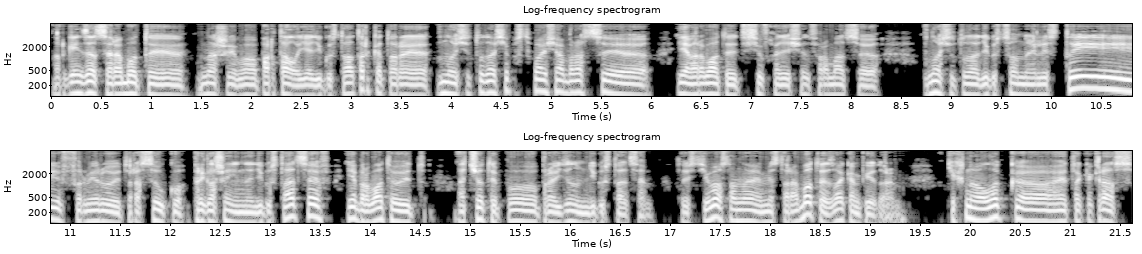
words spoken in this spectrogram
организацией работы нашего портала «Я дегустатор», который вносит туда все поступающие образцы и обрабатывает всю входящую информацию, вносит туда дегустационные листы, формирует рассылку приглашений на дегустациях и обрабатывает отчеты по проведенным дегустациям. То есть его основное место работы за компьютером. Технолог э, – это как раз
